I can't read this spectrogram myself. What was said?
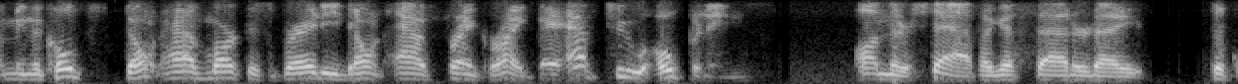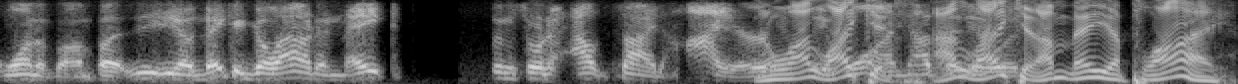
I mean, the Colts don't have Marcus Brady, don't have Frank Reich. They have two openings on their staff. I guess Saturday took one of them, but you know they could go out and make some sort of outside hire. Oh, I like want. it. I like it. I may apply.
